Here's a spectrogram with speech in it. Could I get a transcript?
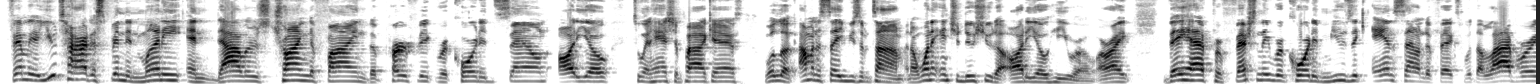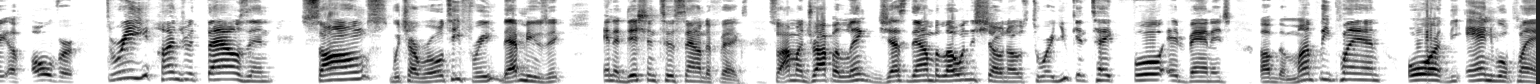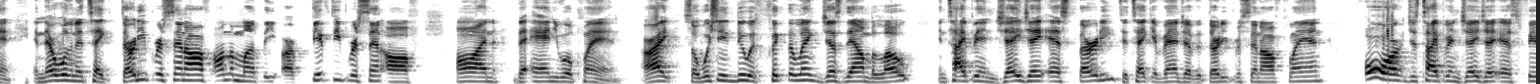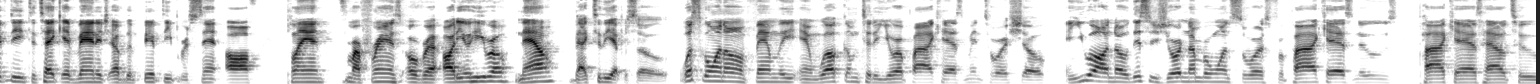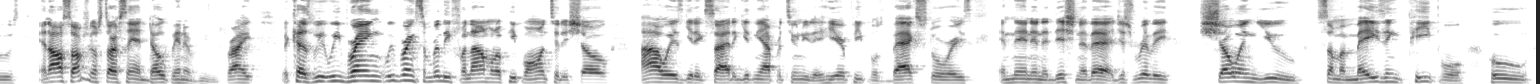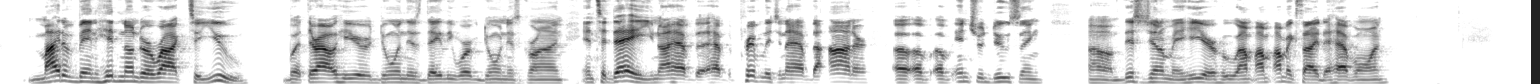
Family, are you tired of spending money and dollars trying to find the perfect recorded sound audio to enhance your podcast? Well, look, I'm going to save you some time and I want to introduce you to Audio Hero. All right. They have professionally recorded music and sound effects with a library of over 300,000 songs, which are royalty free, that music, in addition to sound effects. So I'm going to drop a link just down below in the show notes to where you can take full advantage of the monthly plan or the annual plan. And they're willing to take 30% off on the monthly or 50% off on the annual plan. All right. So what you need to do is click the link just down below and type in JJS30 to take advantage of the 30% off plan, or just type in JJS50 to take advantage of the 50% off plan from our friends over at Audio Hero. Now, back to the episode. What's going on, family? And welcome to the Your Podcast Mentor Show. And you all know this is your number one source for podcast news, podcast how-tos, and also I'm just gonna start saying dope interviews, right? Because we we bring we bring some really phenomenal people onto the show. I always get excited getting the opportunity to hear people's backstories, and then in addition to that, just really showing you some amazing people who might have been hidden under a rock to you, but they're out here doing this daily work, doing this grind. And today, you know, I have the have the privilege and I have the honor of of, of introducing um, this gentleman here, who I'm, I'm, I'm excited to have on.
